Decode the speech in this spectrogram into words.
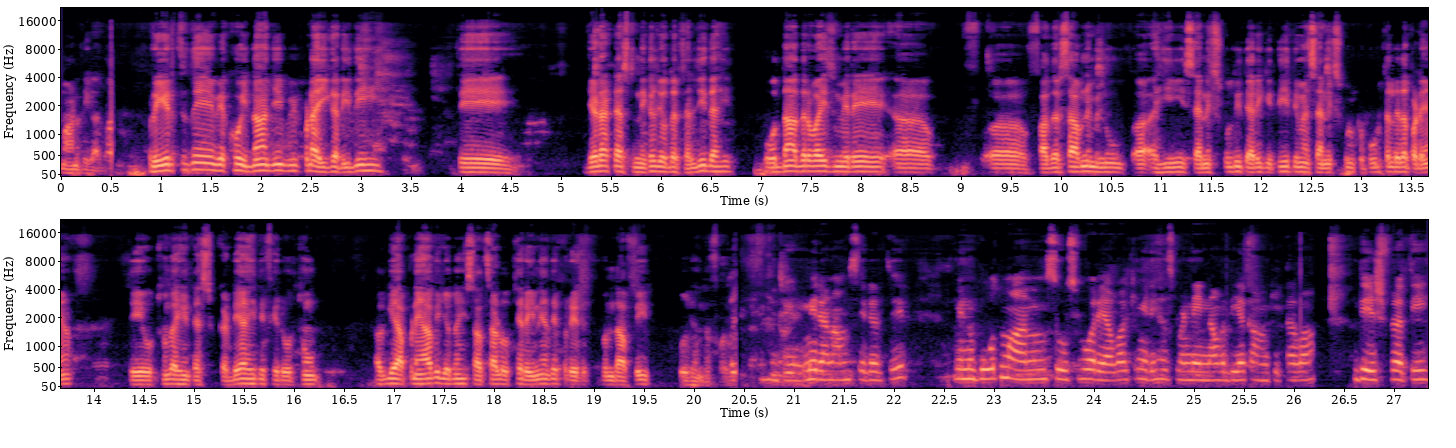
ਮਾਣ ਦੀ ਗੱਲ ਆ। ਪ੍ਰੇਰਿਤ ਤੇ ਵੇਖੋ ਇਦਾਂ ਜੀ ਵੀ ਪੜ੍ਹਾਈ ਕਰੀਦੀ ਸੀ ਤੇ ਜਿਹੜਾ ਟੈਸਟ ਨਿਕਲ ਜਾ ਉਧਰ ਚੱਲ ਜੀਦਾ ਸੀ। ਉਦਾਂ ਅਦਰਵਾਈਜ਼ ਮੇਰੇ ਫਾਦਰ ਸਾਹਿਬ ਨੇ ਮੈਨੂੰ ਅਹ, ਸੈਨਿਕ ਸਕੂਲ ਦੀ ਤਿਆਰੀ ਕੀਤੀ ਸੀ ਤੇ ਮੈਂ ਸੈਨਿਕ ਸਕੂਲ ਕਪੂਰਥਲੇ ਦਾ ਪੜ੍ਹਿਆ ਤੇ ਉੱਥੋਂ ਦਾ ਅਸੀਂ ਟੈਸਟ ਕੱਢਿਆ ਸੀ ਤੇ ਫਿਰ ਉੱਥੋਂ ਅੱਗੇ ਆਪਣੇ ਆਪ ਹੀ ਜਦੋਂ ਅਸੀਂ 7 ਸਾਲ ਉੱਥੇ ਰਹਿੰਦੇ ਹਾਂ ਤੇ ਪ੍ਰੇਰਿਤ ਬੰਦਾ ਆਪੇ ਹੀ ਹੋ ਜਾਂਦਾ ਫੌਜ ਜੀ ਮੇਰਾ ਨਾਮ ਸਿਰਤ ਮੈਨੂੰ ਬਹੁਤ ਮਾਣ ਮਹਿਸੂਸ ਹੋ ਰਿਹਾ ਵਾ ਕਿ ਮੇਰੇ ਹਸਬੰਡ ਨੇ ਇੰਨਾ ਵਧੀਆ ਕੰਮ ਕੀਤਾ ਵਾ। ਦੇਸ਼ ਪ੍ਰਤੀ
